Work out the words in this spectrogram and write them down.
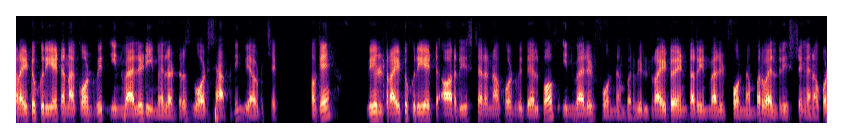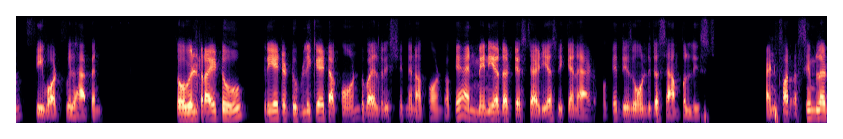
Try to create an account with invalid email address. What's happening? We have to check. Okay. We will try to create or register an account with the help of invalid phone number. We'll try to enter invalid phone number while registering an account, see what will happen. So we'll try to create a duplicate account while registering an account. Okay. And many other test ideas we can add. Okay. This is only the sample list. And for similar,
